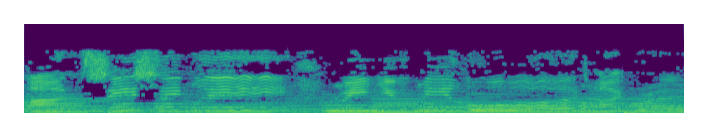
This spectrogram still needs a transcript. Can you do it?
unceasingly. Renew me, Lord, I pray.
